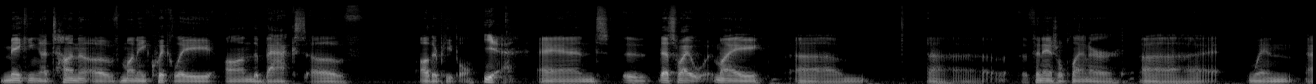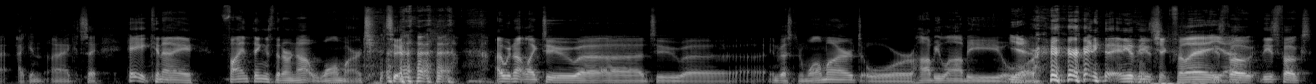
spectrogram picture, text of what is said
making a ton of money quickly on the backs of other people Yeah. and uh, that's why my um, uh, financial planner uh, when I, I can I can say hey can I find things that are not Walmart I would not like to uh, to uh, invest in Walmart or Hobby Lobby or Yeah. any, any of these Chick Fil A. these, Yeah. fo- these folks.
